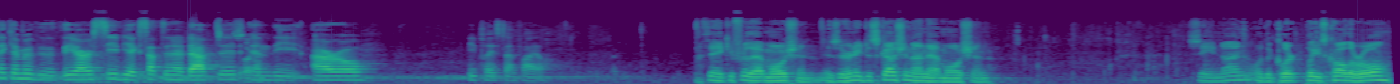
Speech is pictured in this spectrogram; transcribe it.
Thank you. Move that the RC be accepted and adopted and the RO be placed on file. Thank you for that motion. Is there any discussion on that motion? Seeing none, would the clerk please call the roll?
